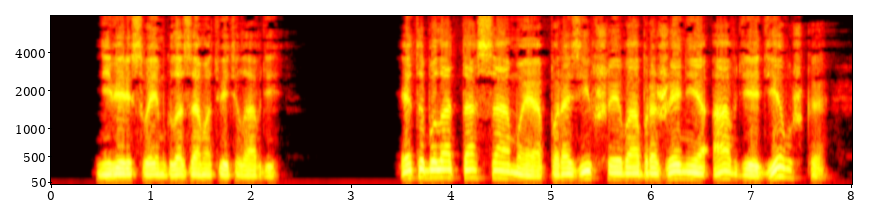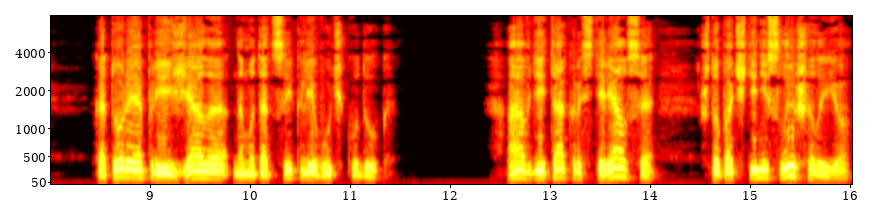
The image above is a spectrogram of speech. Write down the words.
— не веря своим глазам, ответил Авдий. Это была та самая, поразившая воображение Авдия девушка, которая приезжала на мотоцикле в Уч-Кудук. Авдий так растерялся, что почти не слышал ее.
